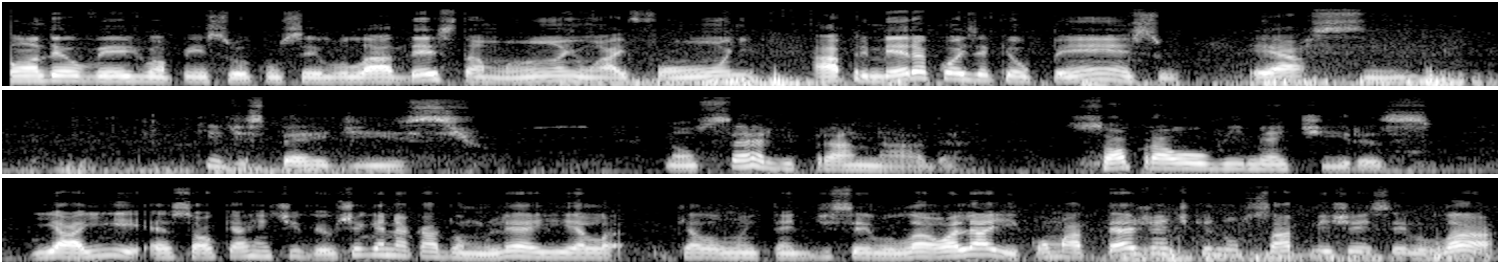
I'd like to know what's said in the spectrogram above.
Quando eu vejo uma pessoa com um celular desse tamanho, um iPhone, a primeira coisa que eu penso é assim. Que desperdício. Não serve para nada. Só para ouvir mentiras. E aí é só o que a gente vê. Eu cheguei na casa de uma mulher e ela, que ela não entende de celular, olha aí, como até gente que não sabe mexer em celular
